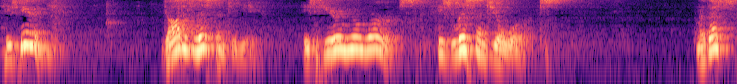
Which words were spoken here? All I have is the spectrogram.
He's hearing you. God is listening to you. He's hearing your words. He's listened to your words. Now that's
